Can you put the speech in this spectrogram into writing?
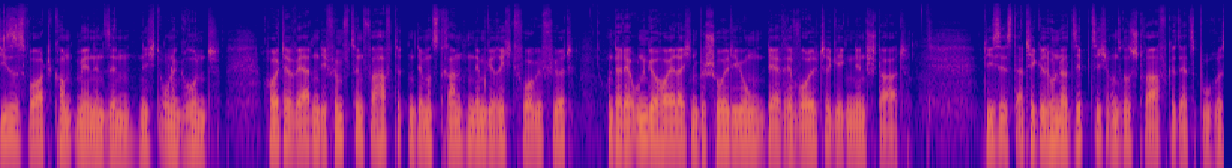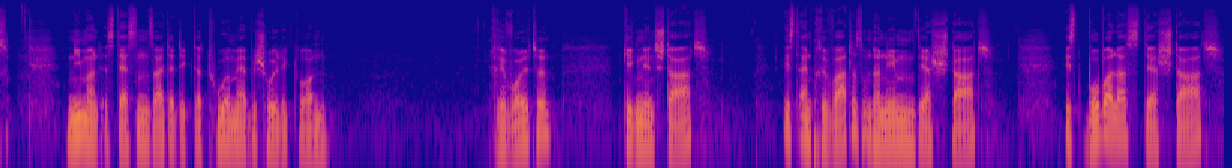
Dieses Wort kommt mir in den Sinn, nicht ohne Grund. Heute werden die 15 verhafteten Demonstranten dem Gericht vorgeführt, unter der ungeheuerlichen Beschuldigung der Revolte gegen den Staat. Dies ist Artikel 170 unseres Strafgesetzbuches. Niemand ist dessen seit der Diktatur mehr beschuldigt worden. Revolte gegen den Staat ist ein privates Unternehmen der Staat, ist Bobalas der Staat,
